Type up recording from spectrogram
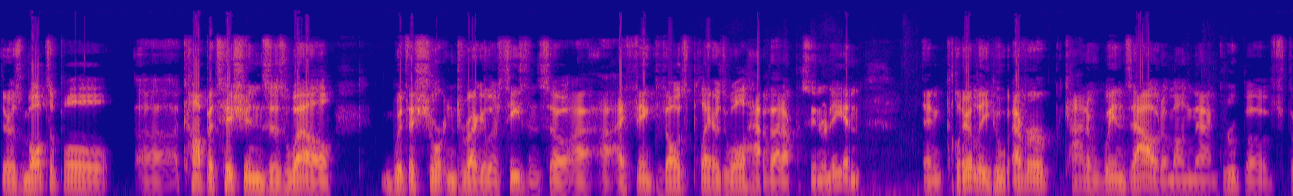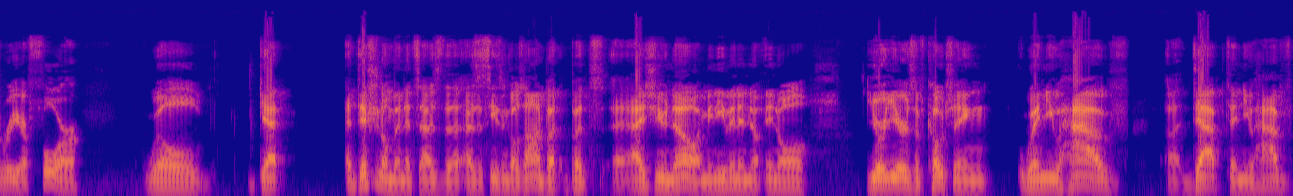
there's multiple uh, competitions as well with a shortened regular season. So I, I think those players will have that opportunity, and and clearly, whoever kind of wins out among that group of three or four will get additional minutes as the as the season goes on. But but as you know, I mean, even in in all your years of coaching, when you have uh, depth and you have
